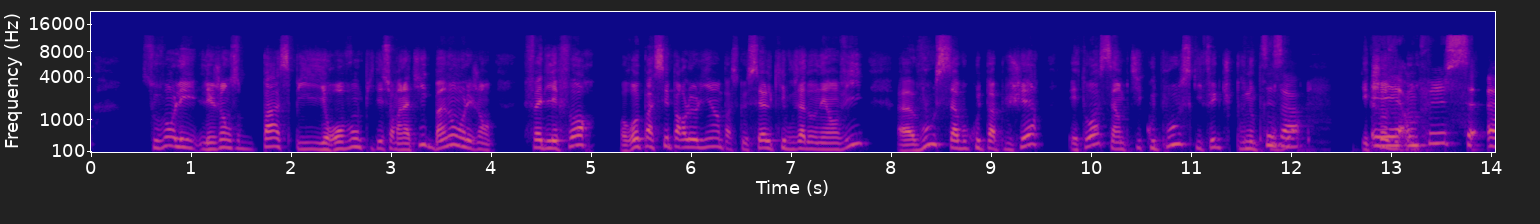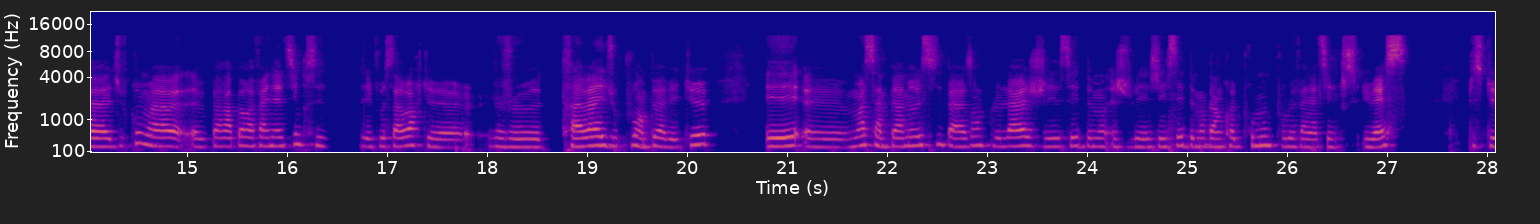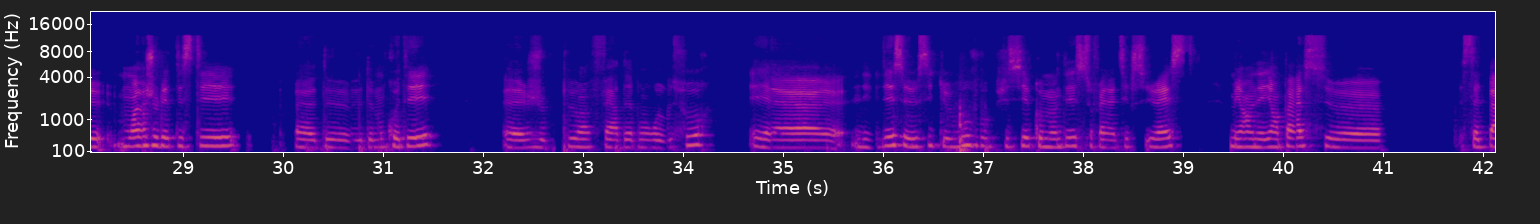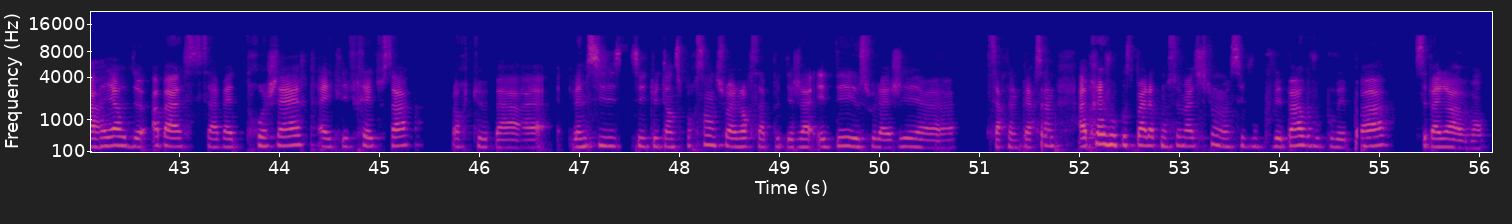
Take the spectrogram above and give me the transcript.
souvent les, les gens se passent, puis ils revont piter sur Fanatic. Ben non, les gens, faites l'effort, repassez par le lien parce que c'est elle qui vous a donné envie. Euh, vous, ça ne vous coûte pas plus cher. Et toi, c'est un petit coup de pouce qui fait que tu peux nous ça. quelque chose Et en plus, euh, du coup, moi, euh, par rapport à c'est- il faut savoir que je travaille du coup un peu avec eux. Et euh, moi, ça me permet aussi, par exemple, là, j'ai essayé de j'ai essayé de demander un code promo pour le Fanatics US, puisque moi, je l'ai testé euh, de, de mon côté. Euh, je peux en faire des bons retours. Et euh, l'idée, c'est aussi que vous, vous puissiez commander sur Fanatics US, mais en n'ayant pas ce cette barrière de ah bah ça va être trop cher avec les frais et tout ça alors que bah même si c'est que 15% tu vois genre ça peut déjà aider et soulager euh, certaines personnes après je vous pousse pas à la consommation hein. si vous pouvez pas vous pouvez pas c'est pas grave hein.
